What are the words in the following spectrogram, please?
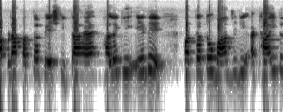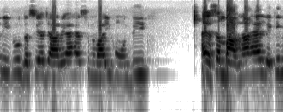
ਆਪਣਾ ਪੱਤਰ ਪੇਸ਼ ਕੀਤਾ ਹੈ। ਹਾਲਾਂਕਿ ਇਹਦੇ ਪੱਤਰ ਤੋਂ ਬਾਅਦ ਜਿਹੜੀ 28 ਤਰੀਕ ਨੂੰ ਦੱਸਿਆ ਜਾ ਰਿਹਾ ਹੈ, ਸੁਣਵਾਈ ਹੋਣ ਦੀ ਸੰਭਾਵਨਾ ਹੈ, ਲੇਕਿਨ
